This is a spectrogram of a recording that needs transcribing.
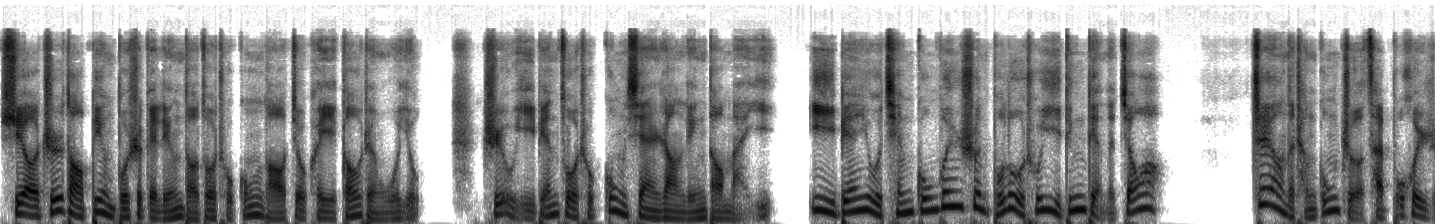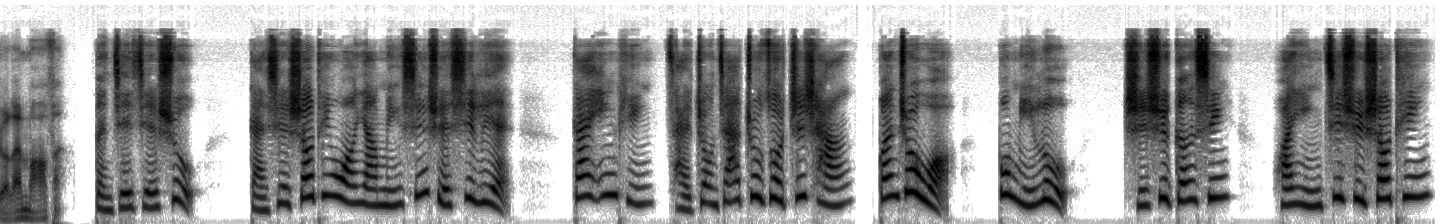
需要知道，并不是给领导做出功劳就可以高枕无忧。只有一边做出贡献让领导满意，一边又谦恭温顺，不露出一丁点的骄傲，这样的成功者才不会惹来麻烦。本节结束，感谢收听王阳明心学系列。该音频采众家著作之长，关注我不迷路。持续更新，欢迎继续收听。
